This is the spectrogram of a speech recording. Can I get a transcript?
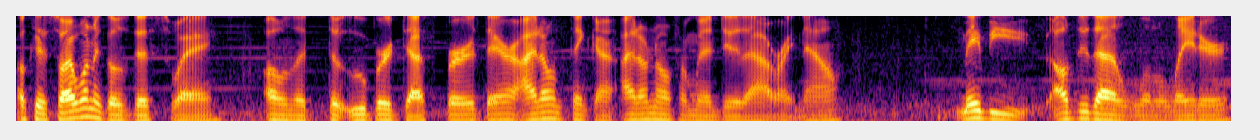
Okay, so I want to go this way. Oh, the, the Uber Deathbird there. I don't think... I, I don't know if I'm going to do that right now. Maybe I'll do that a little later.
